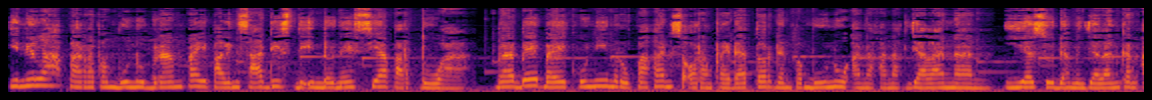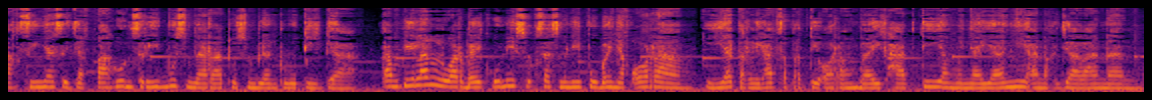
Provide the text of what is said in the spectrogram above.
Inilah para pembunuh berantai paling sadis di Indonesia part 2. Babe Baekuni merupakan seorang predator dan pembunuh anak-anak jalanan. Ia sudah menjalankan aksinya sejak tahun 1993. Tampilan luar Baekuni sukses menipu banyak orang. Ia terlihat seperti orang baik hati yang menyayangi anak jalanan.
